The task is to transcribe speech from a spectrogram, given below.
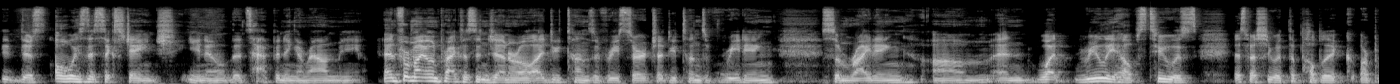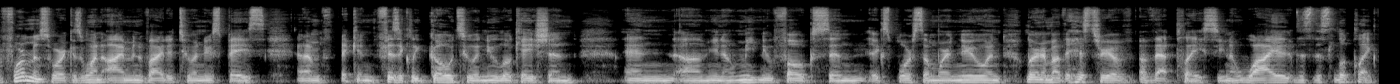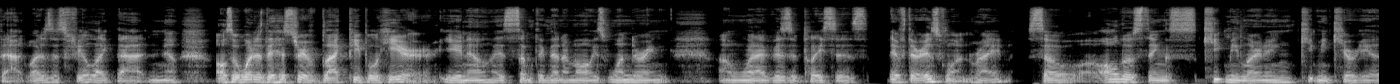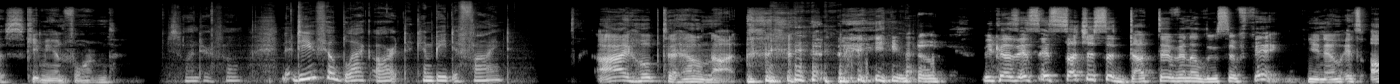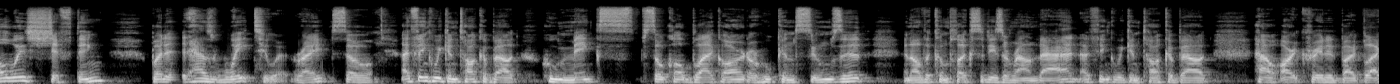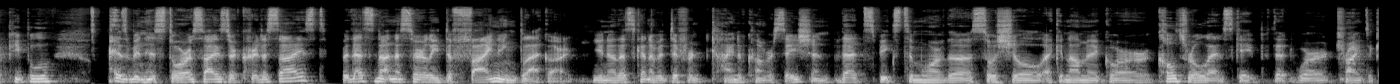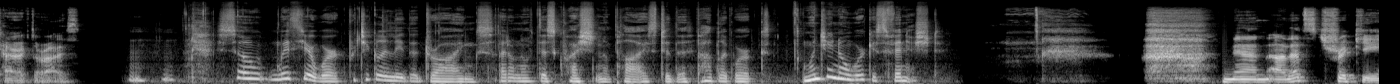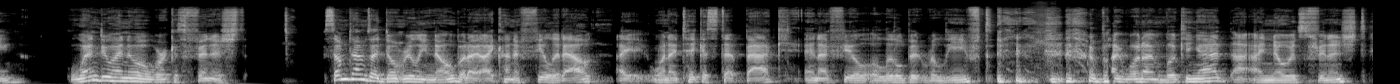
There's always this exchange, you know, that's happening around me. And for my own practice in general, I do tons of research. I do tons of reading, some writing. Um, and what really helps too is, especially with the public or performance work, is when I'm invited to a new space and I'm, I can physically go to a new location and, um, you know, meet new folks and explore somewhere new and learn about the history of, of that place. You know, why does this look like that? Why does this feel like that? And, you know, also what is the history of black people here? You know, is something that I'm always wondering uh, when I visit places, if there is one, right? So all those things keep me learning, keep me curious, keep me informed. It's wonderful. Do you feel black art can be defined? I hope to hell not. you know, because it's it's such a seductive and elusive thing. You know, it's always shifting but it, has weight to it, right? So I think we can talk about who makes so-called black art or who consumes it and all the complexities around that. I think we can talk about how art created by black people has been historicized or criticized, but that's not necessarily defining black art. You know, that's kind of a different kind of conversation that speaks to more of the social, economic, or cultural landscape that we're trying to characterize. Mm-hmm. So, with your work, particularly the drawings, I don't know if this question applies to the public works. When do you know work is finished? Man, uh, that's tricky. When do I know a work is finished? Sometimes I don't really know, but I, I kind of feel it out. I when I take a step back and I feel a little bit relieved by what I'm looking at, I, I know it's finished.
